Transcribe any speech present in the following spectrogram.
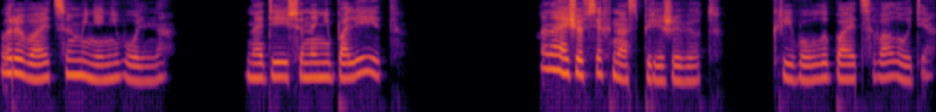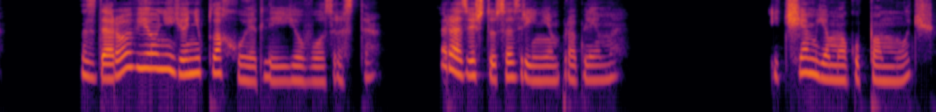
вырывается у меня невольно. Надеюсь, она не болеет? Она еще всех нас переживет. Криво улыбается Володя. Здоровье у нее неплохое для ее возраста. Разве что со зрением проблемы. И чем я могу помочь?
